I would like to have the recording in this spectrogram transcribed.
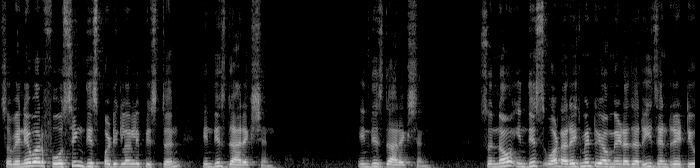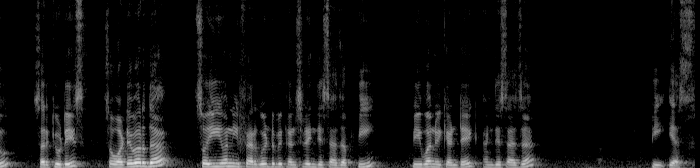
So whenever forcing this particularly piston in this direction in this direction. So now in this what arrangement we have made as a regenerative circuit is so whatever the so even if we are going to be considering this as a P P1 we can take and this as a PS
